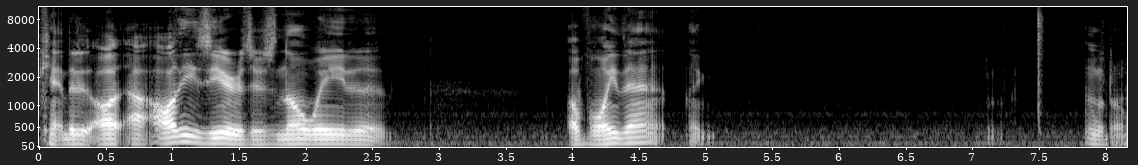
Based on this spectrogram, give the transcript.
can't. There's all uh, all these years. There's no way to avoid that. Like I don't know.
